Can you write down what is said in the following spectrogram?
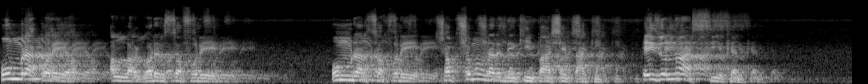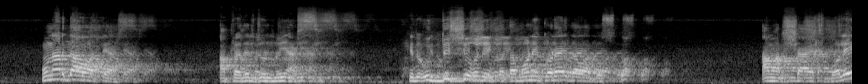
উমরা করে আল্লাহর ঘরের সফরে। উমরার সফরে সবসময় ওনারে দেখি পাশে তাকি এই জন্য আসছি এখানে। ওনার দাওয়াতে আসছি। আপনাদের জন্যই আসছি। কিন্তু উদ্দেশ্য হলে কথা মনে করায় দেওয়া দোস্ত আমার শায়েখ বলে,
